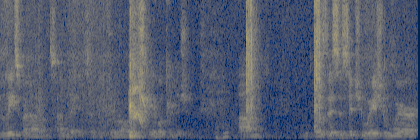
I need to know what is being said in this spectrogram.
the release went out on Sunday, it said that they were all in stable condition. Um, Was this a situation where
